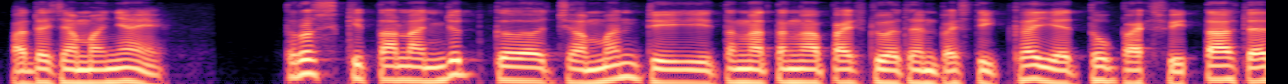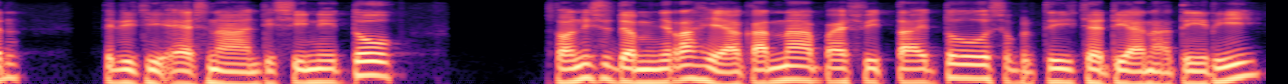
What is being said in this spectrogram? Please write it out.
pada zamannya ya. Terus kita lanjut ke zaman di tengah-tengah PS2 dan PS3 yaitu PS Vita dan 3DS nah di sini tuh Sony sudah menyerah ya karena PS Vita itu seperti jadi anak tiri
